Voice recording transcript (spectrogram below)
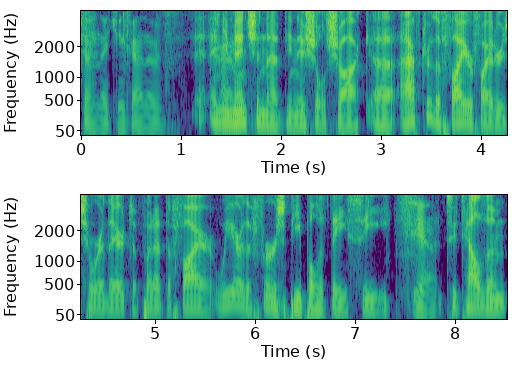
then they can kind of. and you mentioned that the initial shock. Uh, after the firefighters who are there to put out the fire, we are the first people that they see Yeah. to tell them,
